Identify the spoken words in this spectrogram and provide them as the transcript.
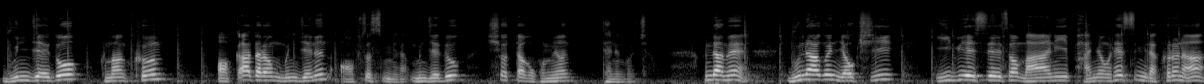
문제도 그만큼 어, 까다로운 문제는 없었습니다. 문제도 쉬웠다고 보면 되는 거죠. 그 다음에 문학은 역시 EBS에서 많이 반영을 했습니다. 그러나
